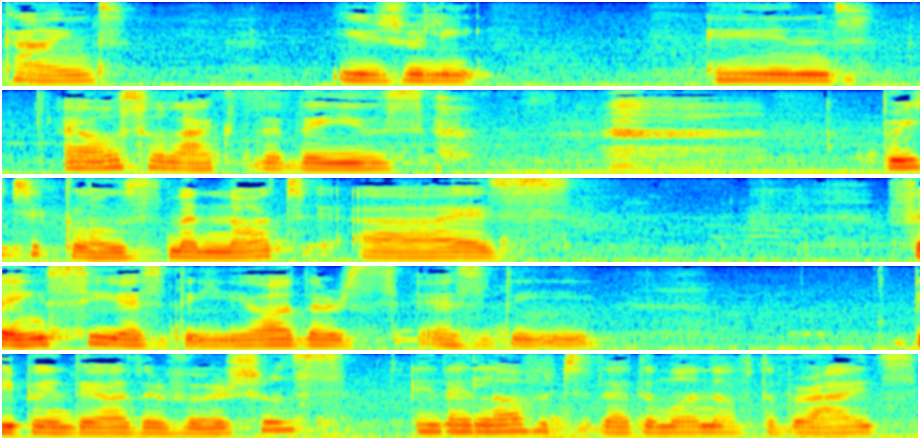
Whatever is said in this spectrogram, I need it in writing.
kind, usually. And I also like that they use pretty clothes, but not uh, as fancy as the others, as the people in the other versions. And I loved that one of the brides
